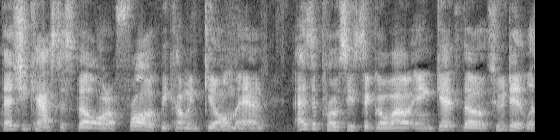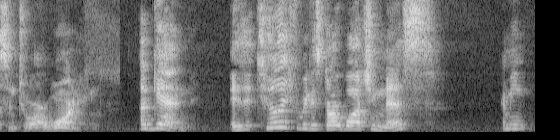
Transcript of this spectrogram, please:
then she cast a spell on a frog becoming Gilman, as it proceeds to go out and get those who did listen to our warning. Again, is it too late for me to start watching this? I mean,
